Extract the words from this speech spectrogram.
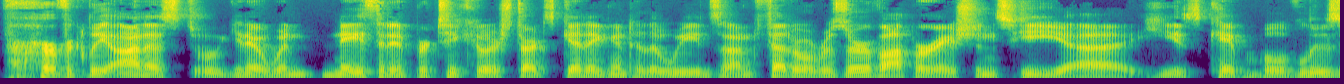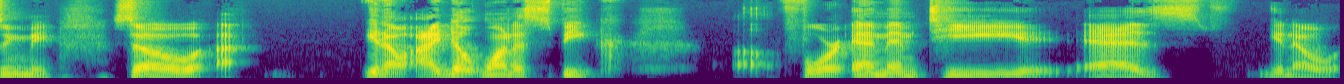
perfectly honest you know when nathan in particular starts getting into the weeds on federal reserve operations he uh he is capable of losing me. So uh, you know i don't want to speak uh, for mmt as you know,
